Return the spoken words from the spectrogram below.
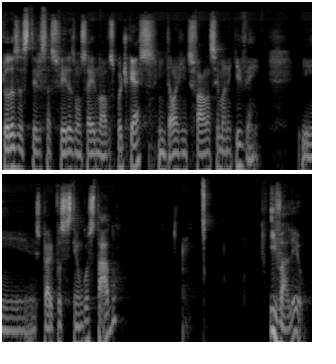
Todas as terças-feiras vão sair novos podcasts, então a gente se fala na semana que vem. E espero que vocês tenham gostado. E valeu!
